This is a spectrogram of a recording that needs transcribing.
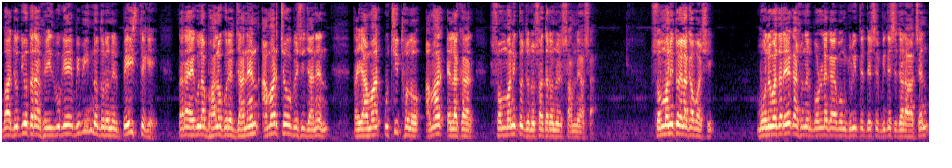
বা যদিও তারা ফেসবুকে বিভিন্ন ধরনের পেজ থেকে তারা এগুলা ভালো করে জানেন, আমার চেয়েও বেশি জানেন, তাই আমার উচিত হলো আমার এলাকার সম্মানিত জনসাধারণের সামনে আসা। সম্মানিত এলাকাবাসী মৌলবাজার এক আসনের বড়লেখা এবং জুড়িতে দেশে বিদেশে যারা আছেন,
